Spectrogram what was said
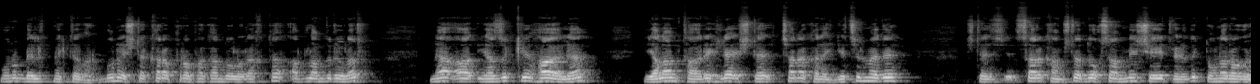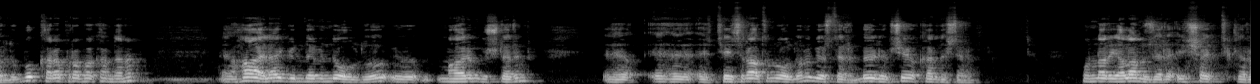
bunu belirtmekte var. Bunu işte kara propaganda olarak da adlandırıyorlar. Ne yazık ki hala yalan tarihle işte Çanakkale geçilmedi. İşte Sarıkamış'ta 90 bin şehit verdik donarak öldü. Bu kara propagandanın e, hala gündeminde olduğu malum güçlerin tesir altında olduğunu gösterir. Böyle bir şey yok kardeşlerim. Bunlar yalan üzere inşa ettikleri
